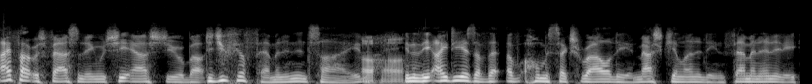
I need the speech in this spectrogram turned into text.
I thought it was fascinating when she asked you about did you feel feminine inside? Uh-huh. You know, the ideas of that of homosexuality and masculinity and femininity.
